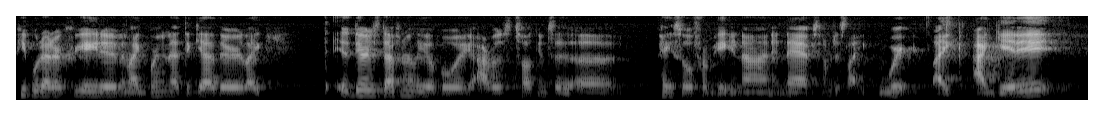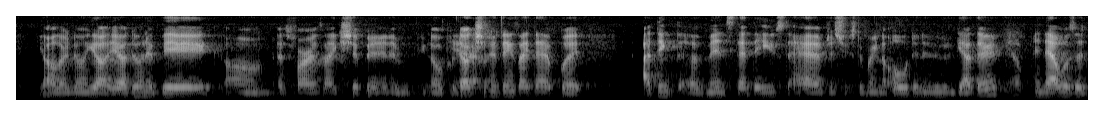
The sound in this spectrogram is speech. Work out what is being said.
people that are creative and like bringing that together like th- there's definitely a void i was talking to uh, peso from 8 and 9 and naps and i'm just like we're like i get it y'all are doing y'all, y'all doing it big um, as far as like shipping and you know production and things like that but I think the events that they used to have just used to bring the old and the new together, Yep. and that was a,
